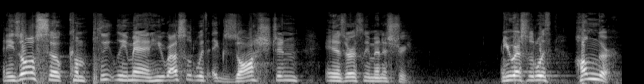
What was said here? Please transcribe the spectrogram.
and he's also completely man. He wrestled with exhaustion in his earthly ministry, he wrestled with hunger,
